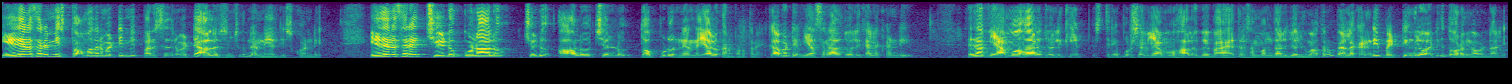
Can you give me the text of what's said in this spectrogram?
ఏదైనా సరే మీ స్తోమతను బట్టి మీ పరిస్థితిని బట్టి ఆలోచించుకుని నిర్ణయాలు తీసుకోండి. ఏదైనా సరే చెడు గుణాలు చెడు ఆలోచనలు తప్పుడు నిర్ణయాలు కనపడుతున్నాయి. కాబట్టి వ్యసనాల జోలికి వెళ్ళకండి. లేదా వ్యామోహాల జోలికి స్త్రీ పురుష వ్యామోహాలు వివాహేతర సంబంధాల జోలికి మాత్రం వెళ్ళకండి. బెట్టింగ్లు వాటికి దూరంగా ఉండాలి.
